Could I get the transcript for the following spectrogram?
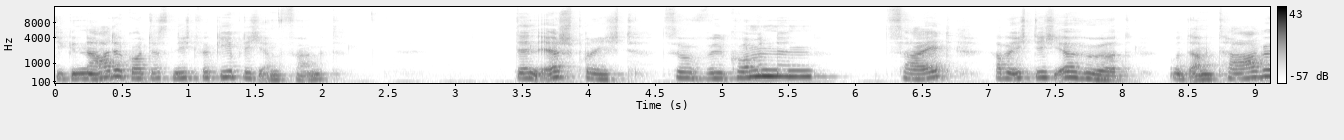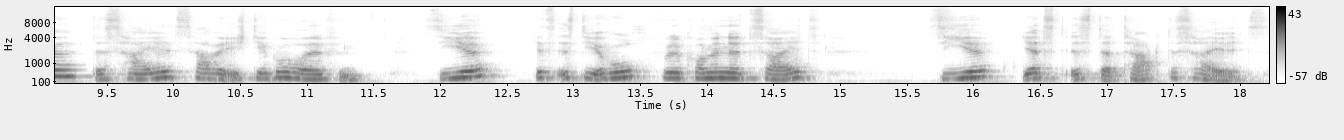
die Gnade Gottes nicht vergeblich empfangt. Denn er spricht, zur willkommenen Zeit habe ich dich erhört, und am Tage des Heils habe ich dir geholfen. Siehe, jetzt ist die hochwillkommene Zeit, siehe, jetzt ist der Tag des Heils.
